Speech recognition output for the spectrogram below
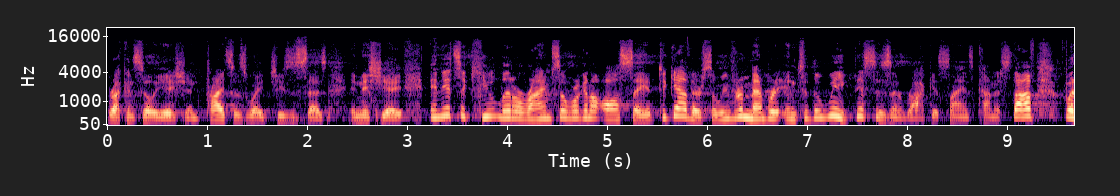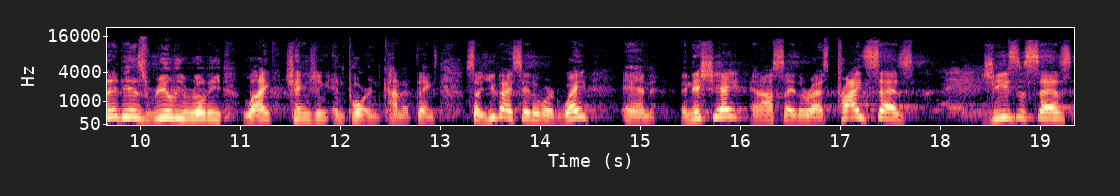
reconciliation. Pride says, wait. Jesus says, initiate. And it's a cute little rhyme, so we're going to all say it together. So we remember it into the week. This isn't rocket science kind of stuff, but it is really, really life changing, important kind of things. So you guys say the word wait and initiate, and I'll say the rest. Pride says. Jesus says.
